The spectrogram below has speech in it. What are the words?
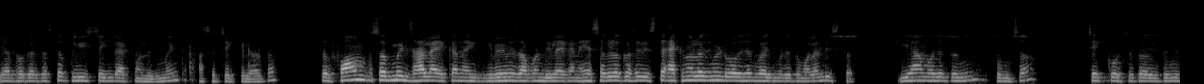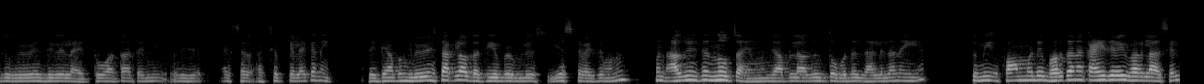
या प्रकारचं असतं. प्लीज चेक द ॲक्नॉलेजमेंट असं चेक केलं जातं. तर फॉर्म सबमिट झाला आहे का नाही ग्रीवेन्स आपण दिला आहे का नाही हे सगळं कसं दिसतं? ॲक्नॉलेजमेंट वर्जन वाईजमध्ये तुम्हाला दिसतं. यामध्ये तुम्ही तुमचं चेक करू शकता तुम्ही जो ग्रीवेन्स दिलेला आहे तो आता त्यांनी ॲक्सेप्ट केला आहे का नाही? तर इथे आपण ग्रीवेन्स टाकला होता टी डब्ल्यू एस येस करायचं म्हणून. पण अजून इथे नोच आहे म्हणजे आपला अजून तो बदल झालेला नाही आहे तुम्ही फॉर्ममध्ये भरताना काही जरी भरला असेल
